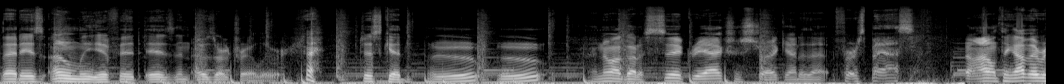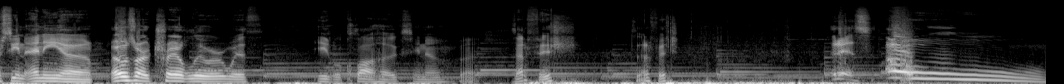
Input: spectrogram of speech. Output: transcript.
That is only if it is an Ozark Trail lure. Just kidding. Ooh, ooh. I know I got a sick reaction strike out of that first bass. I don't think I've ever seen any uh, Ozark Trail lure with eagle claw hooks, you know, but is that a fish? Is that a fish? It is. Oh!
